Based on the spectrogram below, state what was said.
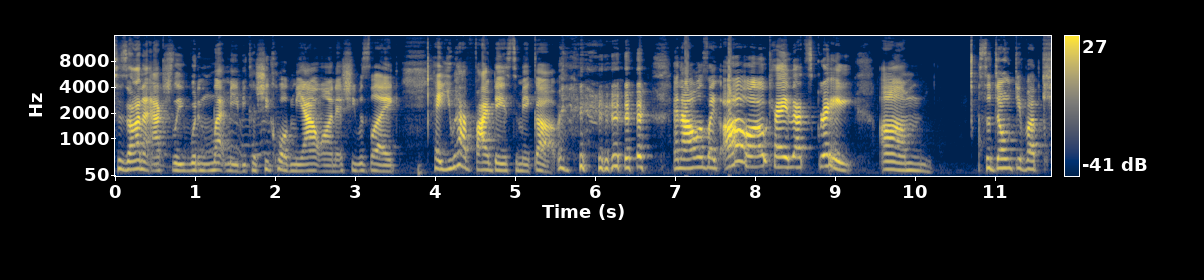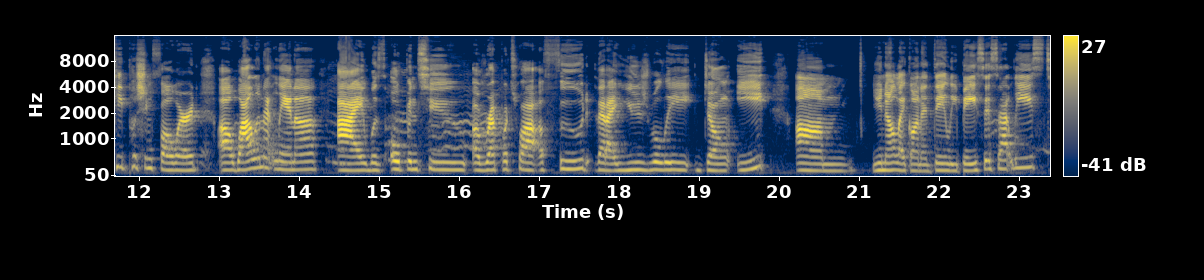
Tizana actually wouldn't let me because she called me out on it. She was like, "Hey, you have 5 days to make up." and I was like, "Oh, okay, that's great." Um so don't give up. Keep pushing forward. Uh, while in Atlanta, I was open to a repertoire of food that I usually don't eat um, you know, like on a daily basis at least.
